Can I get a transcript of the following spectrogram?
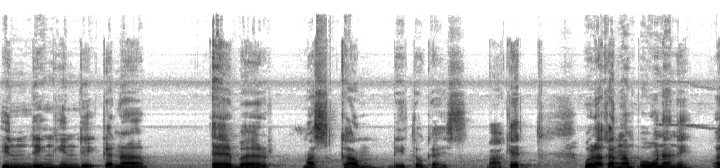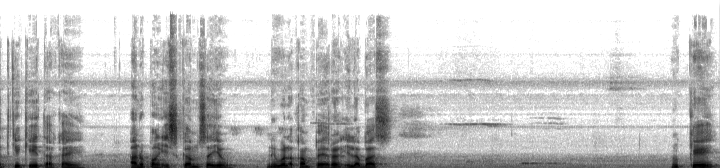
Hinding hindi ka na ever must come dito guys. Bakit? Wala kang ng puhunan eh at kikita ka eh. Ano pang scam sa'yo? Ni wala kang perang ilabas. Okay?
